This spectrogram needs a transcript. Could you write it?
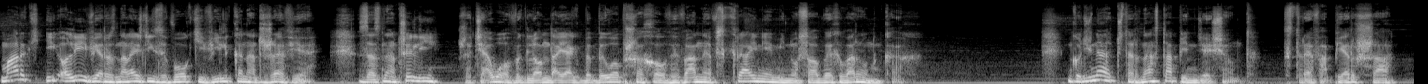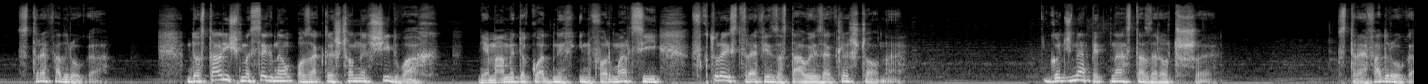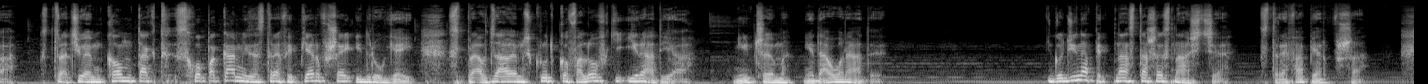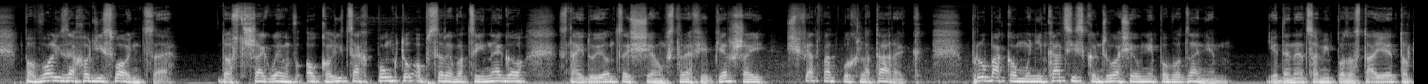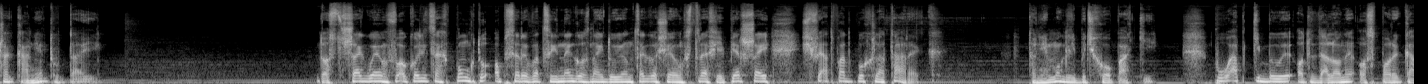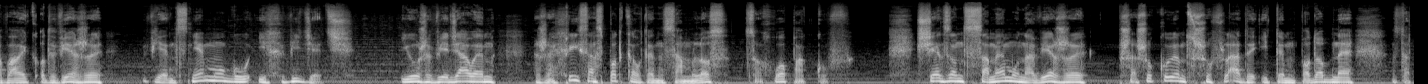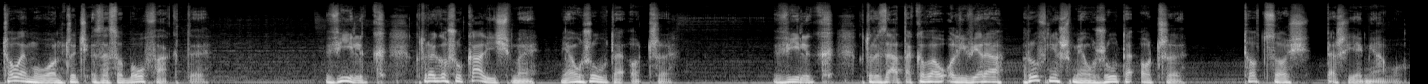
Mark i Oliwier znaleźli zwłoki wilka na drzewie. Zaznaczyli, że ciało wygląda jakby było przechowywane w skrajnie minusowych warunkach. Godzina 14.50. Strefa pierwsza, strefa druga. Dostaliśmy sygnał o zakleszczonych sidłach. Nie mamy dokładnych informacji, w której strefie zostały zakleszczone. Godzina 15.03. Strefa druga. Straciłem kontakt z chłopakami ze strefy pierwszej i drugiej. Sprawdzałem z krótkofalówki i radia. Niczym nie dało rady. Godzina 15.16. Strefa pierwsza. Powoli zachodzi słońce. Dostrzegłem w okolicach punktu obserwacyjnego, znajdujące się w strefie pierwszej, światła dwóch latarek. Próba komunikacji skończyła się niepowodzeniem. Jedyne co mi pozostaje to czekanie tutaj. Dostrzegłem w okolicach punktu obserwacyjnego znajdującego się w strefie pierwszej światła dwóch latarek. To nie mogli być chłopaki. Pułapki były oddalone o spory kawałek od wieży, więc nie mógł ich widzieć. Już wiedziałem, że Chrisa spotkał ten sam los co chłopaków. Siedząc samemu na wieży, przeszukując szuflady i tym podobne, zacząłem łączyć ze sobą fakty. Wilk, którego szukaliśmy, miał żółte oczy. Wilk, który zaatakował Oliwiera, również miał żółte oczy. To coś też je miało.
